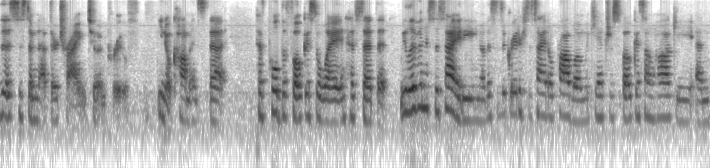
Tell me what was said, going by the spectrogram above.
the system that they're trying to improve. You know, comments that have pulled the focus away and have said that we live in a society, you know, this is a greater societal problem. We can't just focus on hockey. And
